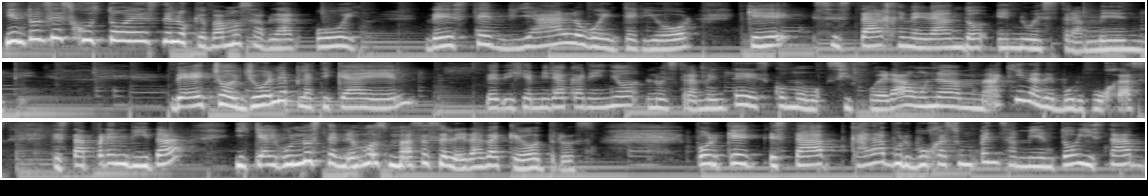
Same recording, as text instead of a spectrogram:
Y entonces justo es de lo que vamos a hablar hoy, de este diálogo interior que se está generando en nuestra mente. De hecho, yo le platiqué a él le dije, mira cariño, nuestra mente es como si fuera una máquina de burbujas que está prendida y que algunos tenemos más acelerada que otros. Porque está, cada burbuja es un pensamiento y está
